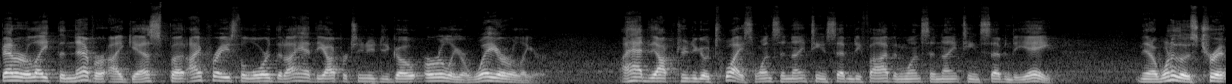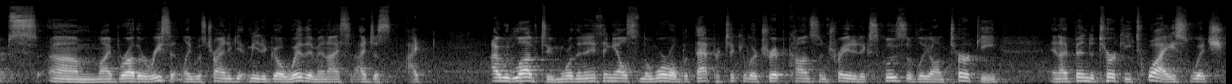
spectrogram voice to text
Better late than never, I guess, but I praise the Lord that I had the opportunity to go earlier, way earlier. I had the opportunity to go twice, once in 1975 and once in 1978. You know, one of those trips, um, my brother recently was trying to get me to go with him, and I said, I just, I, I would love to more than anything else in the world, but that particular trip concentrated exclusively on Turkey, and I've been to Turkey twice, which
